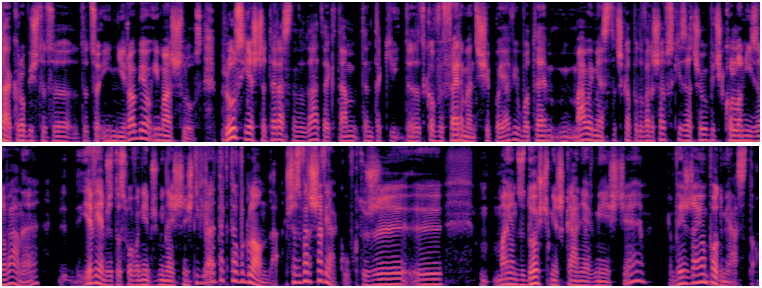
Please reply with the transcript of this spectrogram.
tak, robisz to co, to, co inni robią i masz luz. Plus jeszcze teraz na dodatek tam ten taki dodatkowy ferment się pojawił, bo te małe miasteczka podwarszawskie zaczęły być kolonizowane. Ja wiem, że to słowo nie brzmi najszczęśliwiej, ale tak to wygląda. Przez warszawiaków, którzy y, mając dość mieszkania w mieście, wyjeżdżają pod miasto.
